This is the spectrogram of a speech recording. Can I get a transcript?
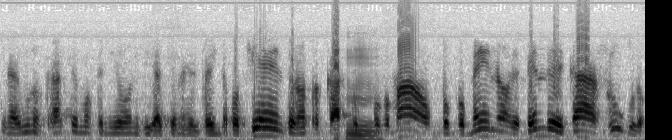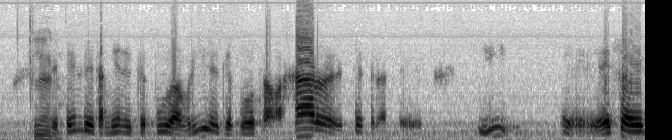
En algunos casos hemos tenido bonificaciones del 30%, en otros casos Mm. un poco más un poco menos, depende de cada rubro Claro. depende también del que pudo abrir, el que pudo trabajar, etcétera. Eh, y eh, eso es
